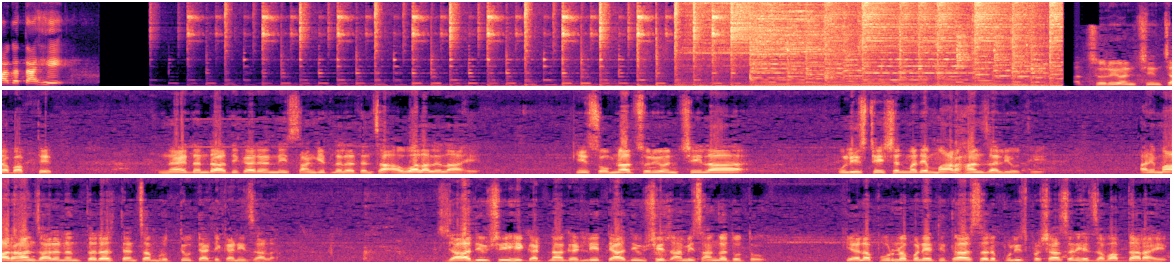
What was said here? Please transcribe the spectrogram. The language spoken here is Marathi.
स्वागत आहे. सूर्यवंशींच्या बाबतीत न्यायदंड अधिकाऱ्यांनी सांगितलेलं त्यांचा अहवाल आलेला आहे की सोमनाथ सूर्यवंशीला पोलीस स्टेशनमध्ये मारहाण झाली होती. आणि मारहाण झाल्यानंतरच त्यांचा मृत्यू त्या ठिकाणी झाला. ज्या दिवशी ही घटना घडली त्या दिवशीच आम्ही सांगत होतो की याला पूर्णपणे तिथं असणारं पोलीस प्रशासन हे जबाबदार आहे.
